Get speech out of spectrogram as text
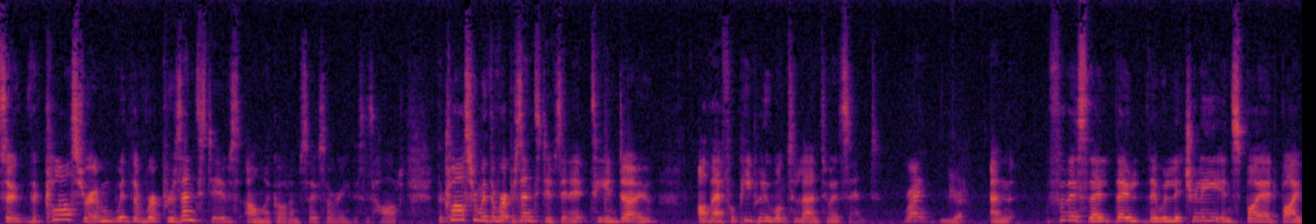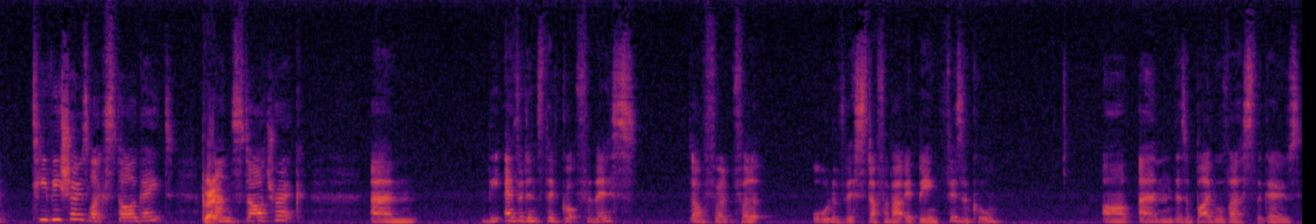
So the classroom with the representatives. Oh my god, I'm so sorry. This is hard. The classroom with the representatives in it, Ti and Do, are there for people who want to learn to ascend, right? Yeah. And for this, they they they were literally inspired by TV shows like Stargate Great. and Star Trek. Um, the evidence they've got for this, oh, for for all of this stuff about it being physical, are um, there's a Bible verse that goes,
